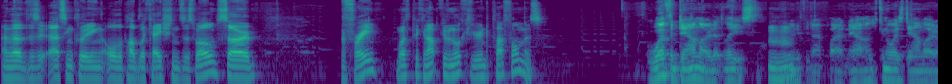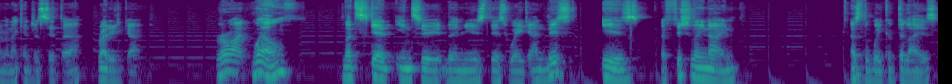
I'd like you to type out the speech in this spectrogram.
and that's including all the publications as well. So, for free, worth picking up. Give it a look if you're into platformers. Worth a download at least. Mm-hmm. Even if you don't play it now, you can always download them and they can just sit there ready to go. Right. Well, let's get into the news this week, and this is officially known as the week of delays.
